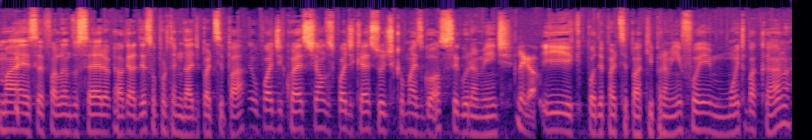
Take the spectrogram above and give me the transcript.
Mas é, falando sério, eu agradeço a oportunidade de participar. O podcast é um dos podcasts hoje que eu mais gosto, seguramente. Legal. E poder participar aqui pra mim foi muito bacana.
